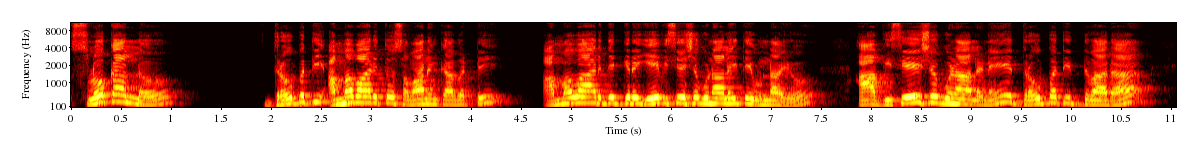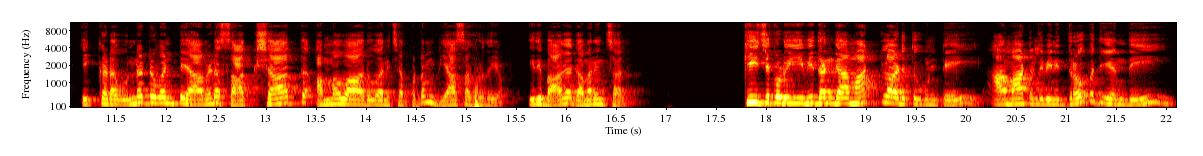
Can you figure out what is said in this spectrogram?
శ్లోకాల్లో ద్రౌపది అమ్మవారితో సమానం కాబట్టి అమ్మవారి దగ్గర ఏ విశేష గుణాలైతే ఉన్నాయో ఆ విశేష గుణాలనే ద్రౌపది ద్వారా ఇక్కడ ఉన్నటువంటి ఆవిడ సాక్షాత్ అమ్మవారు అని చెప్పడం వ్యాస హృదయం. ఇది బాగా గమనించాలి. కీచకుడు ఈ విధంగా మాట్లాడుతూ ఉంటే ఆ మాటలు విని ద్రౌపది అంది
